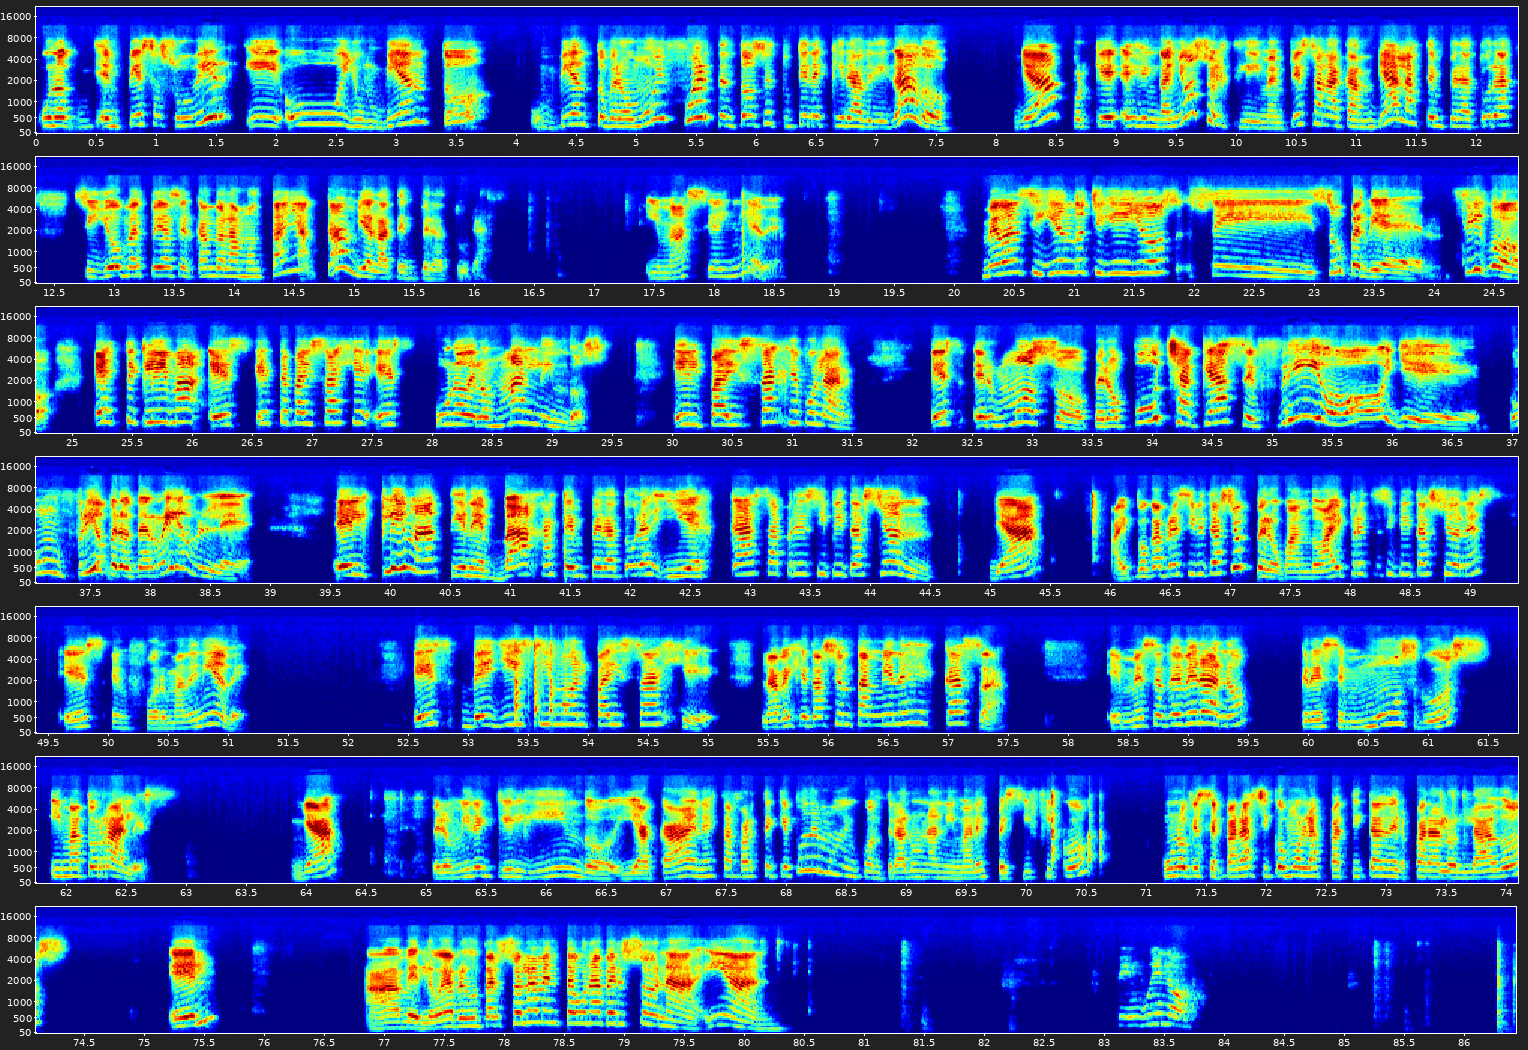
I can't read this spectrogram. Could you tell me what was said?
uno empieza a subir y, uy, un viento, un viento pero muy fuerte, entonces tú tienes que ir abrigado, ¿ya? Porque es engañoso el clima, empiezan a cambiar las temperaturas. Si yo me estoy acercando a la montaña, cambia la temperatura y más si hay nieve. ¿Me van siguiendo, chiquillos? Sí, súper bien. Sigo. Este clima es, este paisaje es uno de los más lindos. El paisaje polar es hermoso, pero pucha, que hace frío, oye, un frío pero terrible. El clima tiene bajas temperaturas y escasa precipitación, ¿ya? Hay poca precipitación, pero cuando hay precipitaciones es en forma de nieve. Es bellísimo el paisaje. La vegetación también es escasa. En meses de verano crecen musgos y matorrales. ¿Ya? Pero miren qué lindo. Y acá en esta parte, ¿qué podemos encontrar? Un animal específico. Uno que se para así como las patitas para los lados. El a ver, le voy a preguntar solamente a una persona. Ian. Pingüino.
